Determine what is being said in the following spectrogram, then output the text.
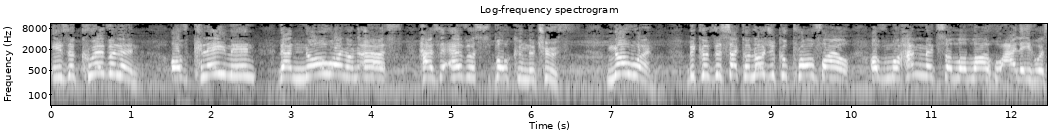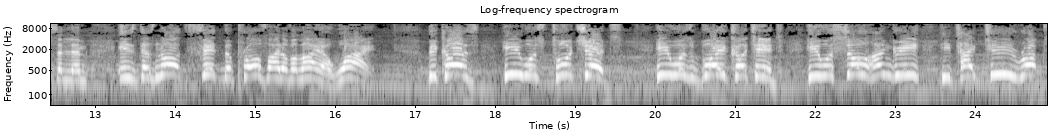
is equivalent of claiming that no one on earth has ever spoken the truth. No one. Because the psychological profile of Muhammad sallallahu alayhi wasallam is does not fit the profile of a liar. Why? Because he was tortured. He was boycotted. He was so hungry, he tied two rocks,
